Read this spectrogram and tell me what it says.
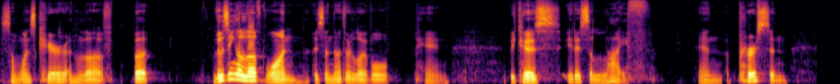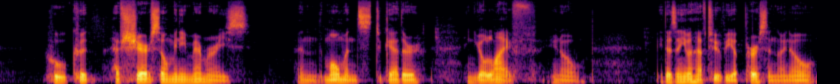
someone's care and love. But losing a loved one is another level of pain because it is a life and a person who could have shared so many memories and moments together in your life. You know, it doesn't even have to be a person. I know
